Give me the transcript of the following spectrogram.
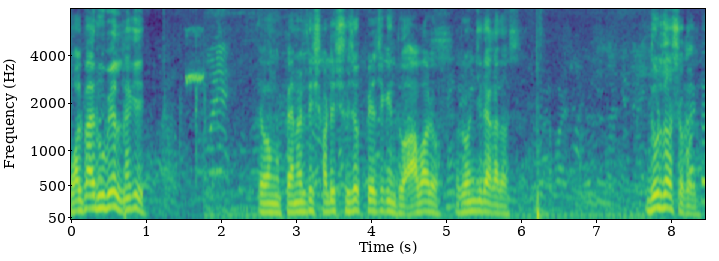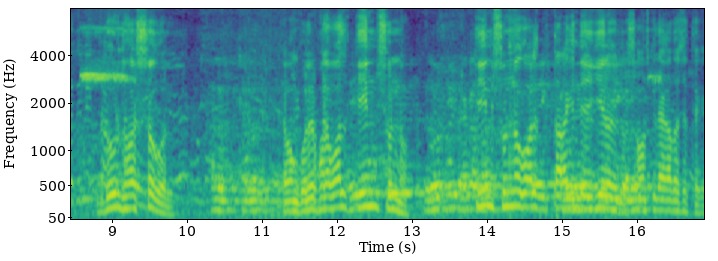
বল পায় রুবেল নাকি? এবং পেনাল্টি শটের সুযোগ পেয়েছে কিন্তু আবারও রঞ্জিত একাদশ। দুর্ধর্ষ গোল দুর্ধর্ষ গোল। এবং গোলের ফলাফল তিন শূন্য। তিন শূন্য গোল তারা কিন্তু এগিয়ে রইল সংস্কৃত একাদশের থেকে।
